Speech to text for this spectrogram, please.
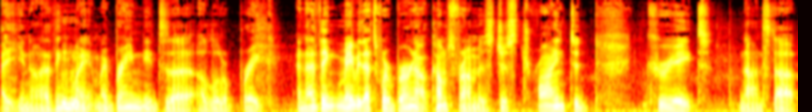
I, you know, I think mm-hmm. my my brain needs a, a little break, and I think maybe that's where burnout comes from. Is just trying to create nonstop.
